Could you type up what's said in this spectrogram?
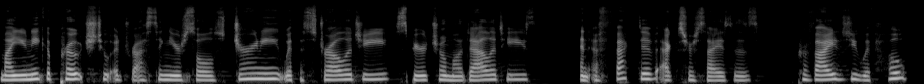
My unique approach to addressing your soul's journey with astrology, spiritual modalities, and effective exercises provides you with hope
